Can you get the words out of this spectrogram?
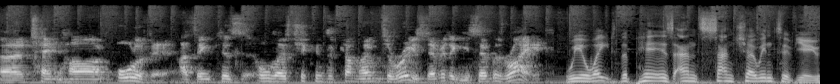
uh, Ten Hag, all of it, I think, because all those chickens have come home to roost. Everything he said was right. We await the Piers and Sancho interview.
